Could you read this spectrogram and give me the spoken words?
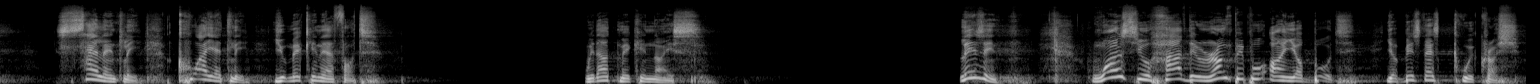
Silently, quietly, you make an effort without making noise. Listen, once you have the wrong people on your boat, your business will crush.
